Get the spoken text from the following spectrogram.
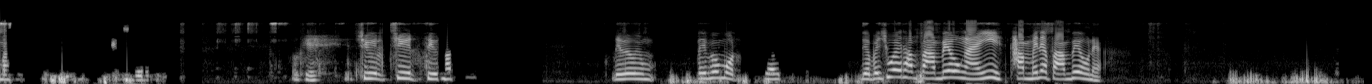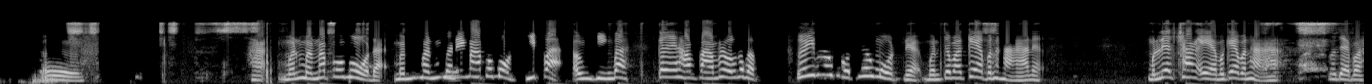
มา โอเค ชื่อชื่อซิลทัศเดี๋ยวเดี๋ยวหมด เดี๋ยวเดี๋ยวไปช่วยทำฟาร์มเวลไงทำไหมเนี่ยฟาร์มเวลเนี่ย เออฮะเหมือนเหมือนมาโปรโมทอะเหมือนเหมือนเหมือนได้มาโปรโมทคลิปอะเอาจริงป่ะก็เลยทำฟาร์มเวลก็แบบเฮ้ยเวลหมดเวลหมดเนี่ยเหมือนจะมาแก้ปัญหาเนี่ยเหมือนเรียกช่างแอร์มาแก้ปัญหาเข้าใจปะ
